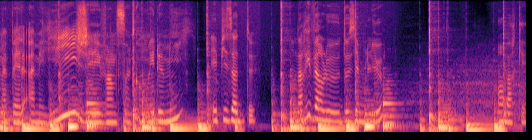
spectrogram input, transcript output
m'appelle Amélie, j'ai 25 ans et demi. Épisode 2. On arrive vers le deuxième lieu. Embarqué.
